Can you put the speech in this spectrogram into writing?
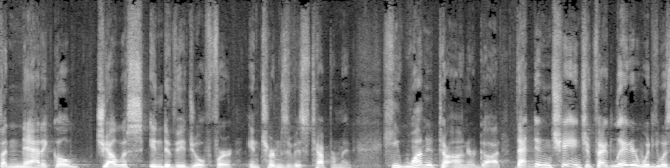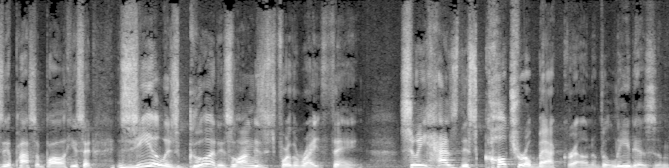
fanatical, jealous individual for, in terms of his temperament. He wanted to honor God. That didn't change. In fact, later when he was the Apostle Paul, he said, Zeal is good as long as it's for the right thing. So he has this cultural background of elitism.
